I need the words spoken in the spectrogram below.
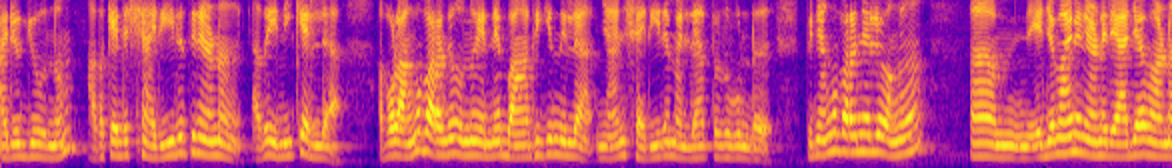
ആരോഗ്യവും അതൊക്കെ എന്റെ ശരീരത്തിനാണ്. അത് എനിക്കല്ല. അപ്പോൾ അങ്ങ് പറഞ്ഞതൊന്നും എന്നെ ബാധിക്കുന്നില്ല. ഞാൻ ശരീരമല്ലാത്തത് കൊണ്ട് പിന്നെ അങ്ങ് പറഞ്ഞല്ലോ അങ്ങ് യജമാനനാണ് രാജാവാണ്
